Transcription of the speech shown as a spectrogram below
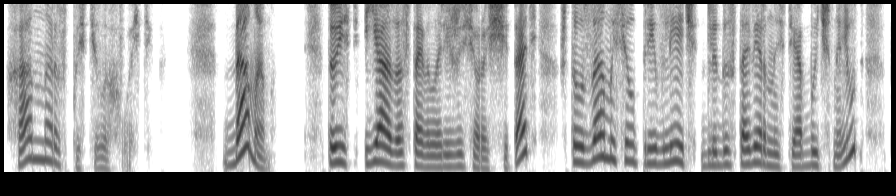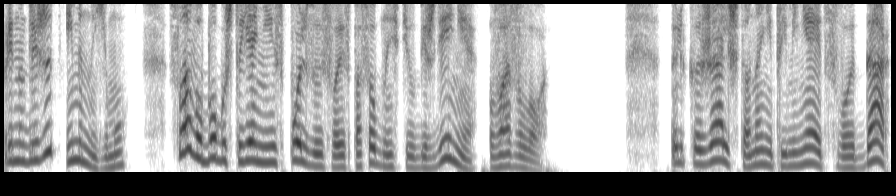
Ханна распустила хвостик. «Да, мэм. То есть я заставила режиссера считать, что замысел привлечь для достоверности обычный люд принадлежит именно ему. Слава богу, что я не использую свои способности убеждения во зло. Только жаль, что она не применяет свой дар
